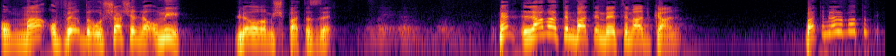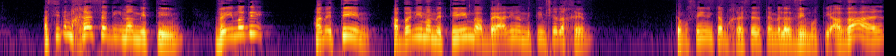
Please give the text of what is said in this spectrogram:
או מה עובר בראשה של נעמי לאור המשפט הזה? כן, למה אתם באתם בעצם עד כאן? באתם ללוות אותי. עשיתם חסד עם המתים ועימדי. המתים, הבנים המתים, הבעלים המתים שלכם, אתם עושים איתם חסד, אתם מלווים אותי, אבל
